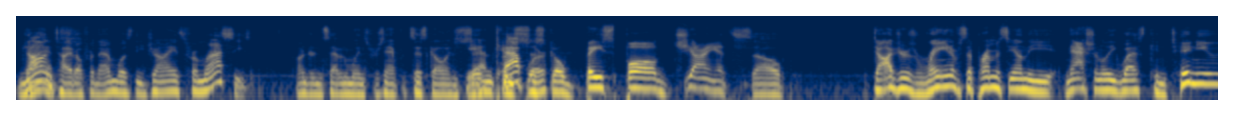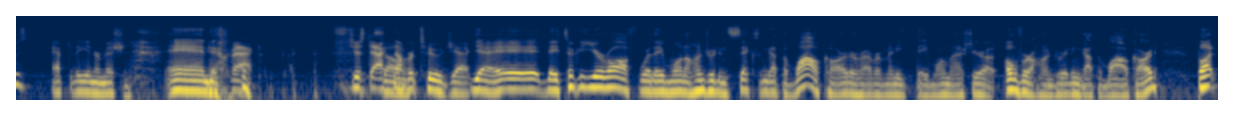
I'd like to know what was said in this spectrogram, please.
non-title for them was the Giants from last season. 107 wins for San Francisco and San Gabe Kapler. Francisco baseball giants. So, Dodgers' reign of supremacy on the National League West continues, After the intermission. and It's back. Just act So- number two, Jack. Yeah, it, it- they took a year off where they won 106 and got the wild card, or however many they won last year, uh, over 100 and got the wild card. But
